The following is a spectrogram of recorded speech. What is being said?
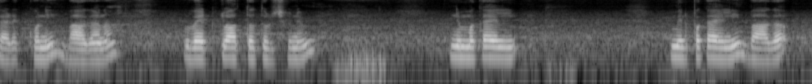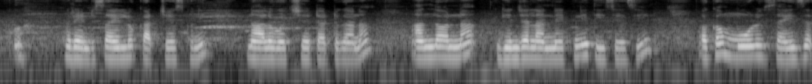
కడుక్కొని బాగాన వెట్ క్లాత్తో తుడుచుకుని నిమ్మకాయలు మిరపకాయల్ని బాగా రెండు సైడ్లు కట్ చేసుకుని నాలుగు వచ్చేటట్టుగాన అందులో ఉన్న గింజలన్నిటినీ తీసేసి ఒక మూడు సైజు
